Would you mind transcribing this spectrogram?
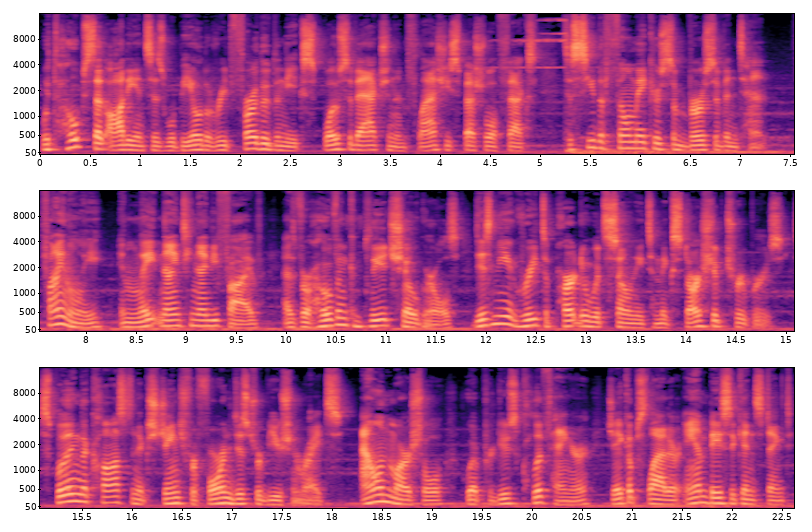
with hopes that audiences will be able to read further than the explosive action and flashy special effects to see the filmmaker's subversive intent. Finally, in late 1995, as Verhoeven completed Showgirls, Disney agreed to partner with Sony to make Starship Troopers, splitting the cost in exchange for foreign distribution rights. Alan Marshall, who had produced Cliffhanger, Jacob's Ladder, and Basic Instinct,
